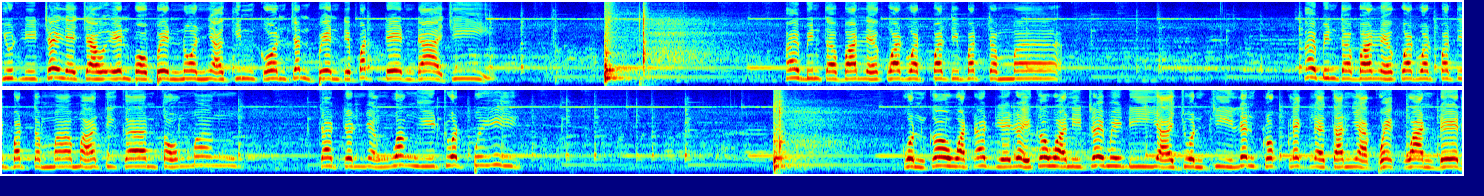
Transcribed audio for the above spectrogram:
หยุดนี่ใช่และเจ้าเอ็นพอเป็นนอนอยากินก่อนฉันเป็นเดปัดเดนได้จีให้บินตาบัตแลกวาดวัดปฏิบัติธรรมะให้บินตาบัตแลกวาดวัดปฏิบัติธรรมะมาติการตองมังจะจนอย่างวังอีตรวดปีคนก็วัดอัดเยไรก็ว่านี่ใจไม่ดีอย่าชวนจีเล่นกรอกเล็กและทันอย่าแควกวานเด่น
